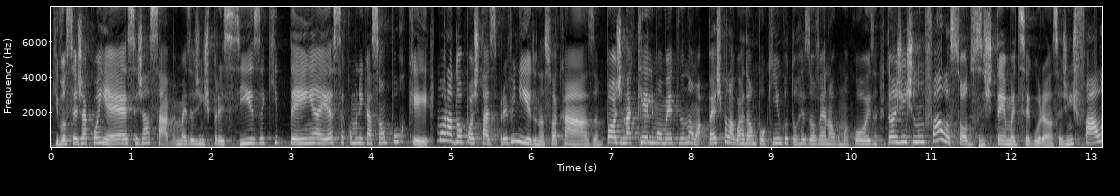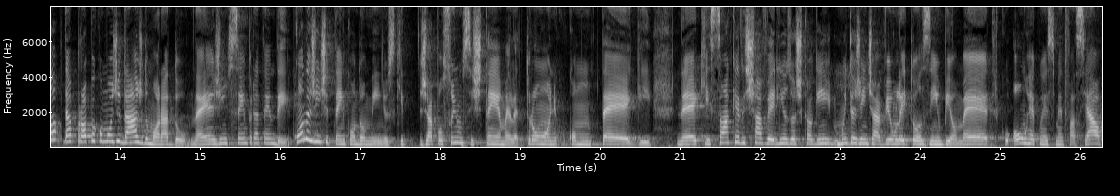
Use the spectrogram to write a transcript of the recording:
Que você já conhece, já sabe, mas a gente precisa que tenha essa comunicação porque o morador pode estar desprevenido na sua casa, pode naquele momento, não, pede para ela guardar um pouquinho que eu estou resolvendo alguma coisa. Então a gente não fala só do sistema de segurança, a gente fala da própria comodidade do morador, né? E a gente sempre atender. Quando a gente tem condomínios que já possuem um sistema eletrônico, como um tag, né? Que são aqueles chaveirinhos, acho que alguém, muita gente já viu um leitorzinho biométrico ou um reconhecimento facial.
